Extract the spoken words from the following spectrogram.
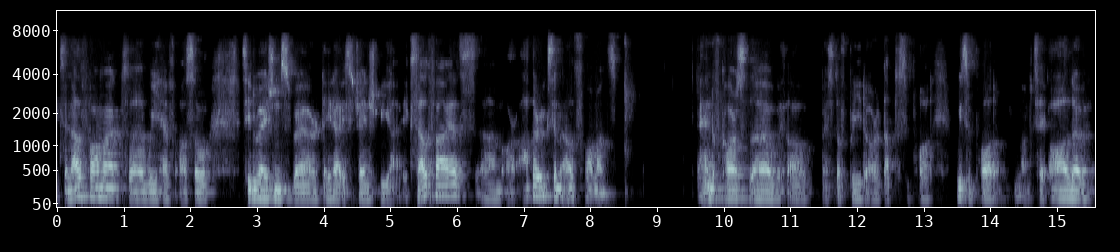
XML format. Uh, we have also situations where data is changed via Excel files um, or other XML formats. And of course, uh, with our best of breed or adapter support, we support, I would say, all the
